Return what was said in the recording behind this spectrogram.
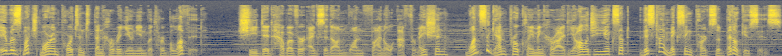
it was much more important than her reunion with her beloved. She did, however, exit on one final affirmation, once again proclaiming her ideology, except this time mixing parts of Betelgeuse's.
